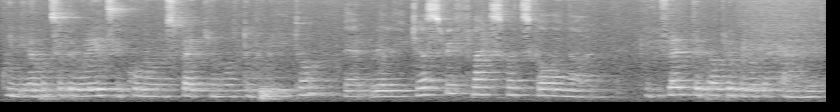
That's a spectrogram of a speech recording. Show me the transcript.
Quindi la consapevolezza è come uno specchio molto pulito that really just reflects what's going on. Riflette proprio quello che accade.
